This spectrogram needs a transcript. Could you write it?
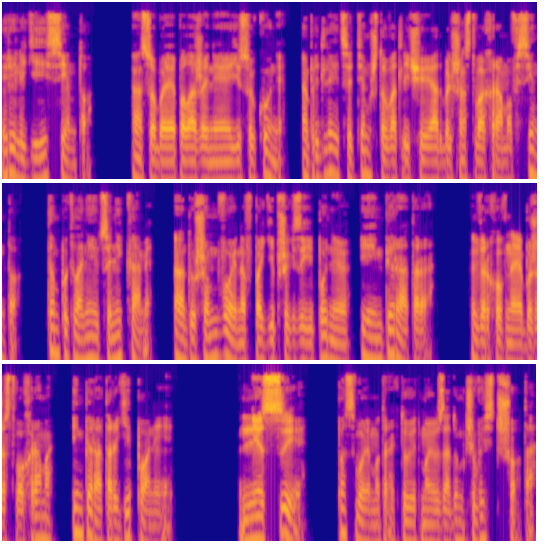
религии синто. Особое положение Ясукуни определяется тем, что в отличие от большинства храмов синто, там поклоняются не каме, а душам воинов, погибших за Японию и императора. Верховное божество храма император Японии. «Не ссы!» — по-своему трактует мою задумчивость Шота.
